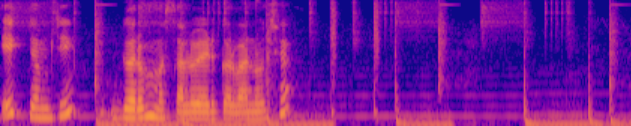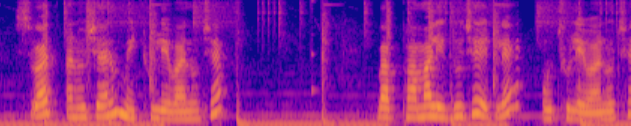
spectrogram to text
એક ચમચી ગરમ મસાલો એડ કરવાનો છે. સ્વાદ અનુસાર મીઠું લેવાનું છે. બાફામાં લીધું છે એટલે ઓછું લેવાનું છે.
